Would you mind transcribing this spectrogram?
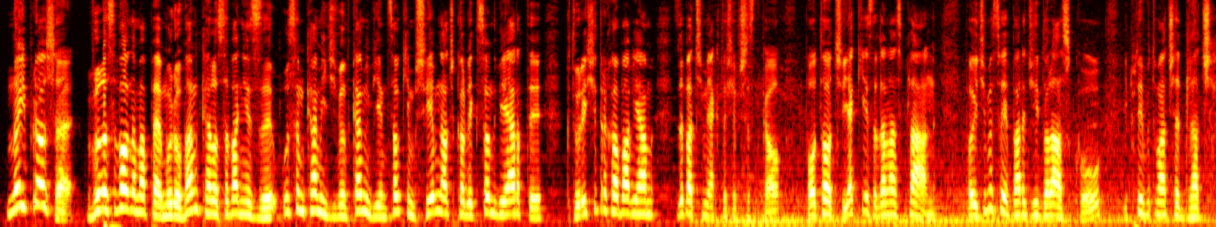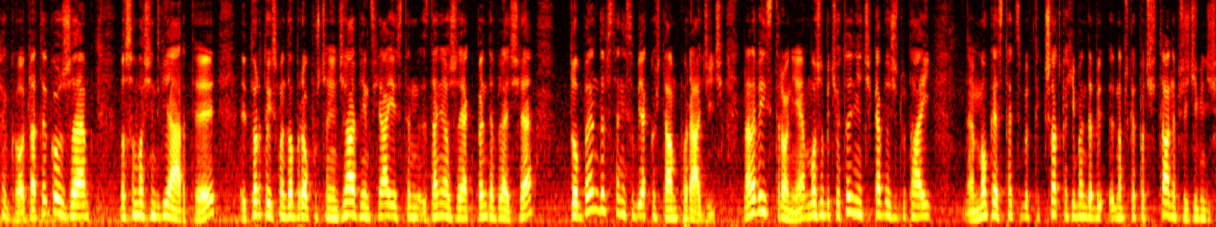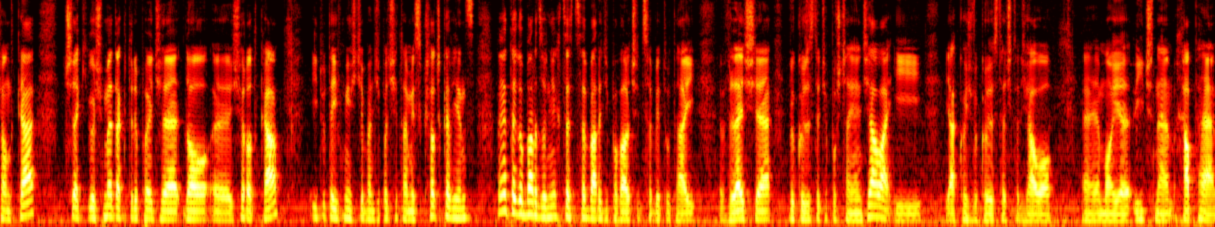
No i proszę, wylosował na mapę murowanka losowanie z ósemkami dziewiątkami, więc całkiem przyjemne, aczkolwiek są dwie arty, których się trochę obawiam. Zobaczymy jak to się wszystko potoczy. Jaki jest dla nas plan? Pojedziemy sobie bardziej do lasku i tutaj wytłumaczę dlaczego. Dlatego, że no są właśnie dwie arty. Tortoise ma dobre opuszczenie działa, więc ja jestem zdania, że jak będę w lesie, to będę w stanie sobie jakoś tam poradzić. Na lewej stronie może być o tyle nieciekawie, że tutaj e, mogę stać sobie w tych krzaczkach i będę na przykład podświetlany przez 90, czy jakiegoś meda, który pojedzie do e, środka i tutaj w mieście będzie podświetlany z krzaczka, więc no ja tego bardzo nie chcę, chcę bardziej powalczyć sobie tutaj w lesie, wykorzystać opuszczanie działa i jakoś wykorzystać to działo e, moje liczne HP.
